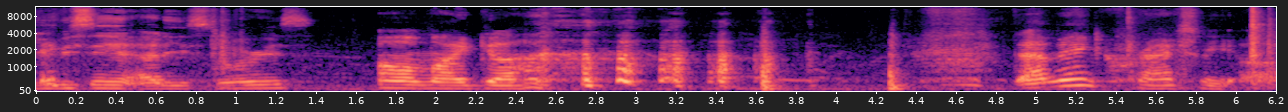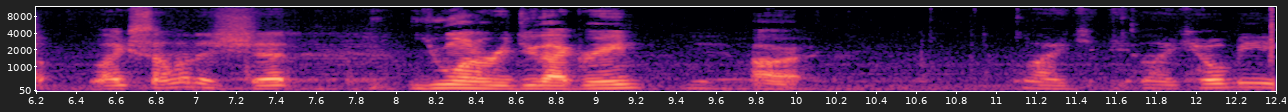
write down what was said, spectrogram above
You be seeing Eddie's stories? oh my god, that man cracks me up. Like some of the shit, You want to redo that green? Yeah. All right. like like he'll be.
